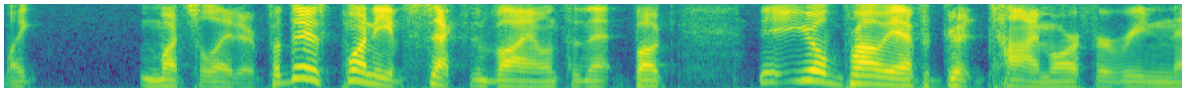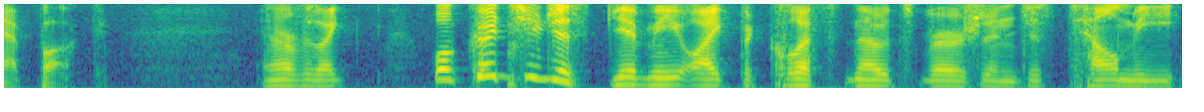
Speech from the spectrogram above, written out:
like much later. But there's plenty of sex and violence in that book. You'll probably have a good time, Arthur, reading that book. And Arthur's like, well, couldn't you just give me like the Cliff's Notes version? Just tell me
